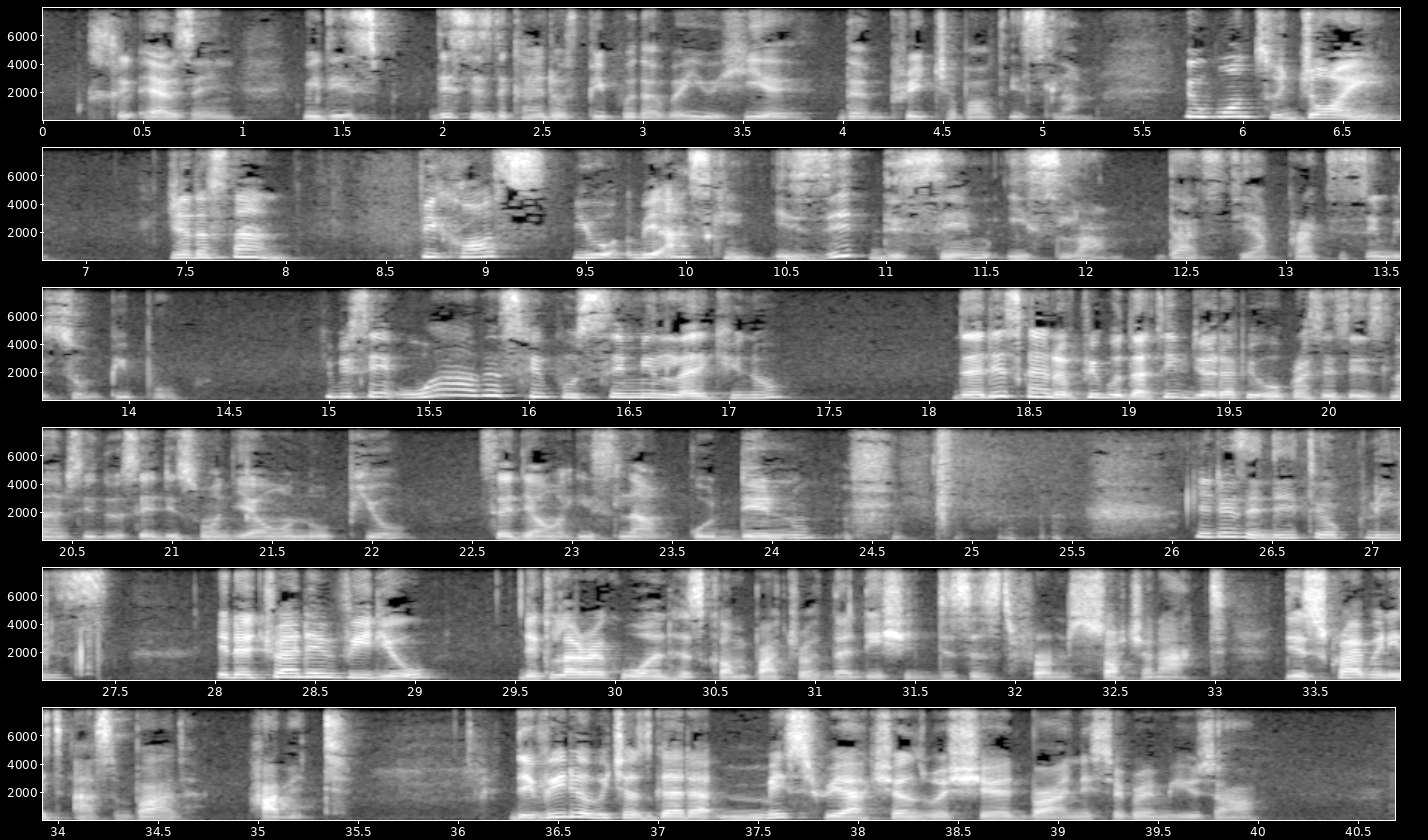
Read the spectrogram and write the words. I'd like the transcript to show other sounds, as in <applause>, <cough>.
as in with this this is the kind of people that when you hear them preach about Islam, you want to join. You understand? Because you be asking, is it the same Islam that they are practicing with some people? You be saying, wow, these people seeming like, you know, they're this kind of people that if the other people practice Islam, see, they say this one, their own no pure. Say their own Islam. Go denu. it is in detail, please. In a trending video, the cleric warned his compatriots that they should desist from such an act, describing it as bad habit. The video, which has gathered mixed reactions, was shared by an Instagram user.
